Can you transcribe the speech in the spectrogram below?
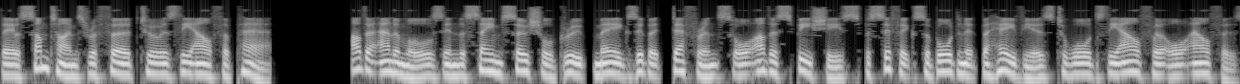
they are sometimes referred to as the alpha pair. Other animals in the same social group may exhibit deference or other species-specific subordinate behaviors towards the alpha or alphas.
